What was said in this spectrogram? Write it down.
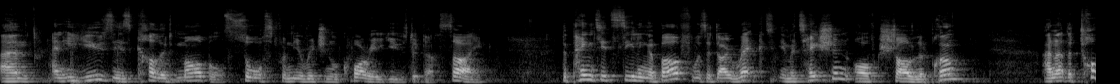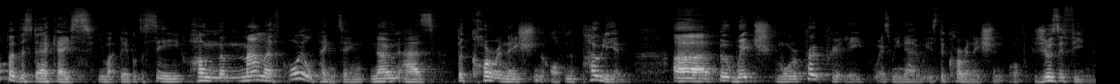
um, and he uses coloured marble sourced from the original quarry used at Versailles. The painted ceiling above was a direct imitation of Charles Le Brun, and at the top of the staircase, you might be able to see, hung the mammoth oil painting known as the Coronation of Napoleon, uh, but which, more appropriately, as we know, is the Coronation of Josephine.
